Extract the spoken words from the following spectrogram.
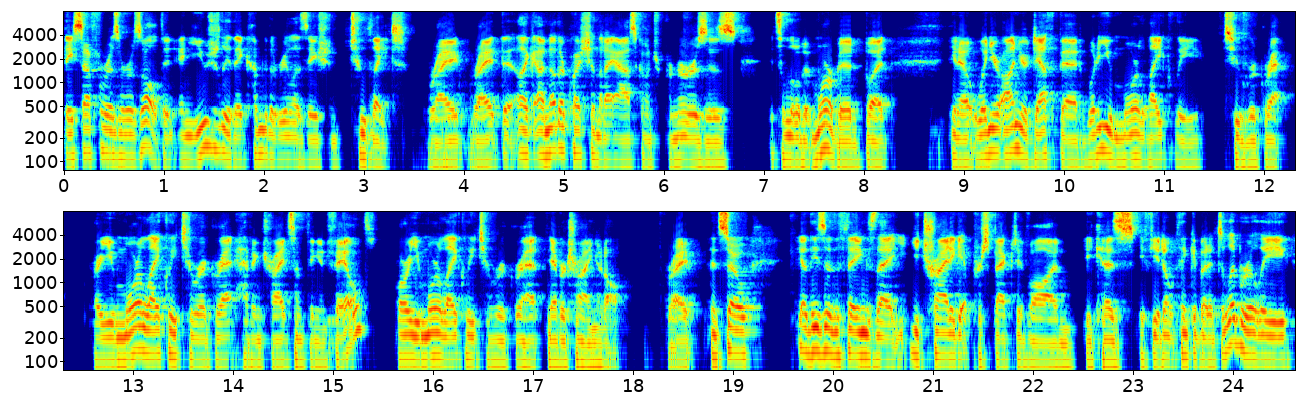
they suffer as a result. And, and usually they come to the realization too late, right? Right. like another question that I ask entrepreneurs is it's a little bit morbid, but you know, when you're on your deathbed, what are you more likely to regret? Are you more likely to regret having tried something and failed? Or are you more likely to regret never trying at all? Right. And so you know, these are the things that you try to get perspective on because if you don't think about it deliberately,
